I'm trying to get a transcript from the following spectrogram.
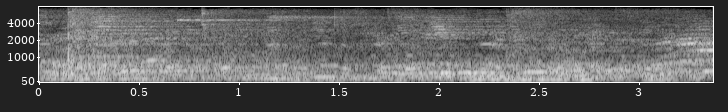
Thank you.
